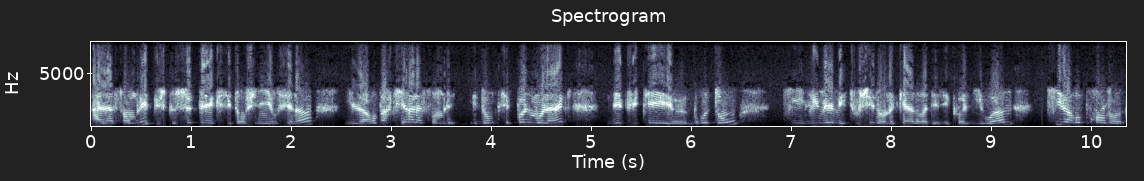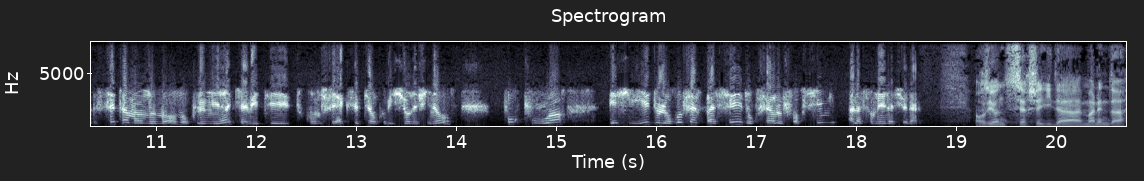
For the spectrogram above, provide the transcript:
à l'Assemblée, puisque ce texte étant fini au Sénat, il va repartir à l'Assemblée. Et donc c'est Paul Molac, député euh, breton, qui lui-même est touché dans le cadre des écoles d'Iwan, qui va reprendre cet amendement, donc le mien, qui avait été tout compte fait accepté en commission des finances, pour pouvoir essayer de le refaire passer et donc faire le forcing à l'Assemblée nationale. Ordeon, zer segida emanen da?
